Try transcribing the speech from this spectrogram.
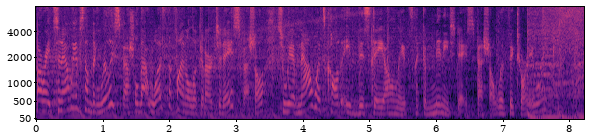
All right, so now we have something really special. That was the final look at our today's special. So we have now what's called a this day only. It's like a mini today special with Victoria Wieck.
